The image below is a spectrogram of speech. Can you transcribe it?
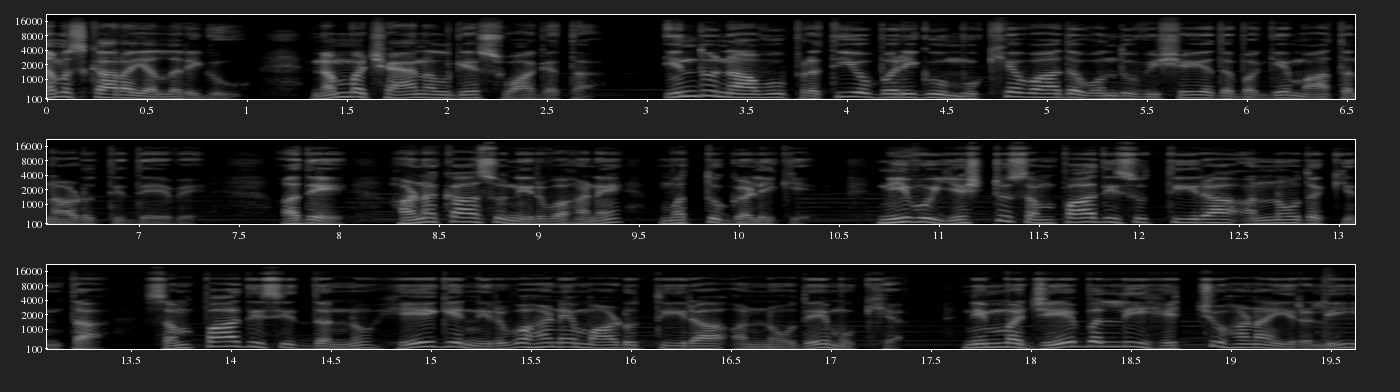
ನಮಸ್ಕಾರ ಎಲ್ಲರಿಗೂ. ನಮ್ಮ ಚಾನಲ್ಗೆ ಸ್ವಾಗತ. ಇಂದು ನಾವು ಪ್ರತಿಯೊಬ್ಬರಿಗೂ ಮುಖ್ಯವಾದ ಒಂದು ವಿಷಯದ ಬಗ್ಗೆ ಮಾತನಾಡುತ್ತಿದ್ದೇವೆ. ಅದೇ ಹಣಕಾಸು ನಿರ್ವಹಣೆ ಮತ್ತು ಗಳಿಕೆ. ನೀವು ಎಷ್ಟು ಸಂಪಾದಿಸುತ್ತೀರಾ ಅನ್ನೋದಕ್ಕಿಂತ ಸಂಪಾದಿಸಿದ್ದನ್ನು ಹೇಗೆ ನಿರ್ವಹಣೆ ಮಾಡುತ್ತೀರಾ ಅನ್ನೋದೇ ಮುಖ್ಯ. ನಿಮ್ಮ ಜೇಬಲ್ಲಿ ಹೆಚ್ಚು ಹಣ ಇರಲಿ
